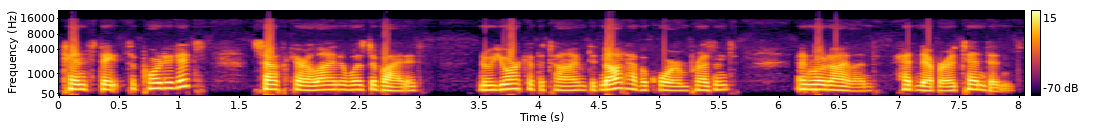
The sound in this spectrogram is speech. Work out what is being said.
Ten states supported it. South Carolina was divided. New York at the time did not have a quorum present, and Rhode Island had never attended.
